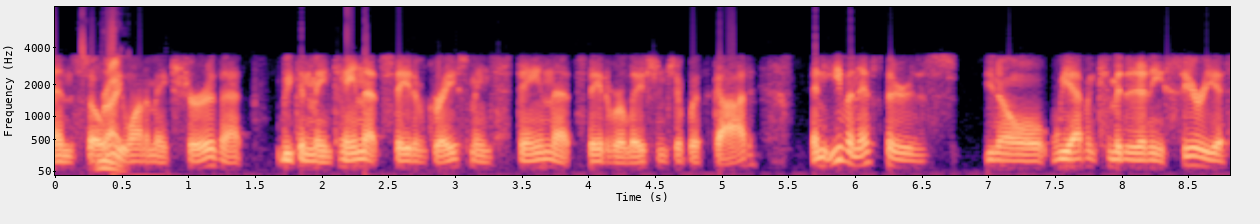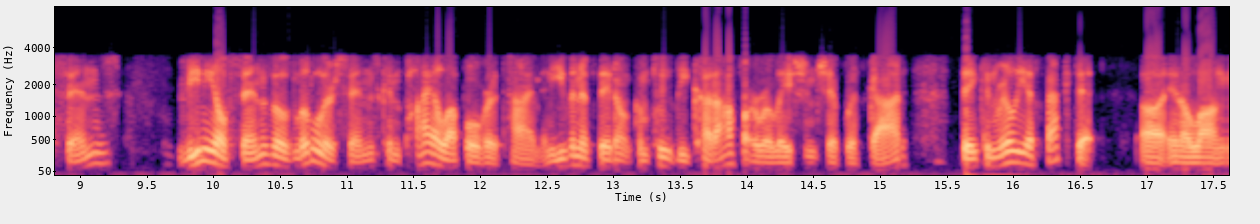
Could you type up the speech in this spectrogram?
And so right. we want to make sure that we can maintain that state of grace, maintain that state of relationship with God. And even if there's you know, we haven't committed any serious sins, venial sins, those littler sins, can pile up over time. And even if they don't completely cut off our relationship with God, they can really affect it uh, in a long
